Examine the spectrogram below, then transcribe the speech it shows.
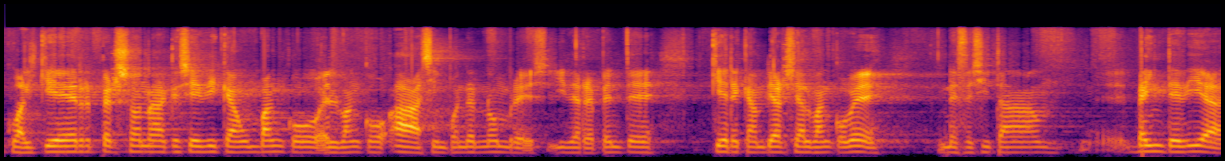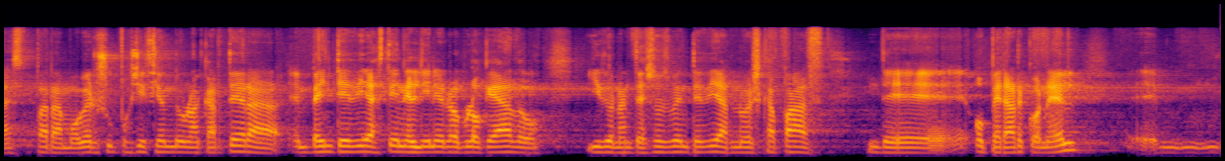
cualquier persona que se dedica a un banco, el banco A, sin poner nombres, y de repente quiere cambiarse al banco B, necesita 20 eh, días para mover su posición de una cartera, en 20 días tiene el dinero bloqueado y durante esos 20 días no es capaz de operar con él, em,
